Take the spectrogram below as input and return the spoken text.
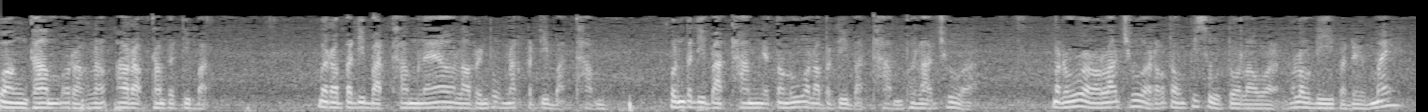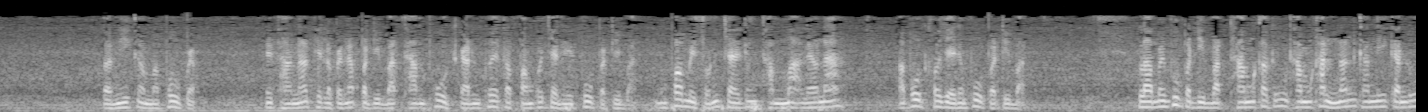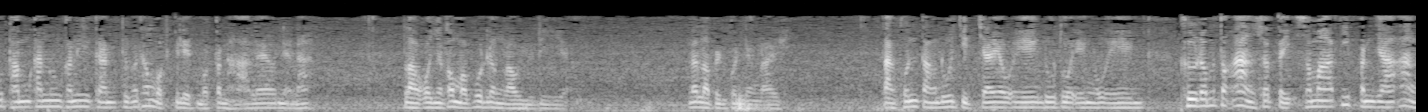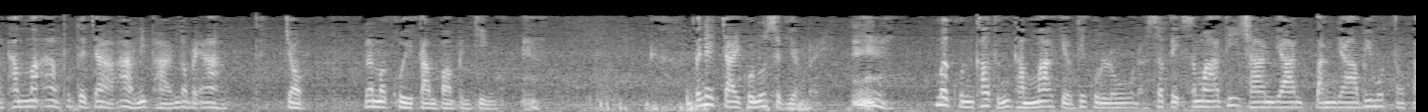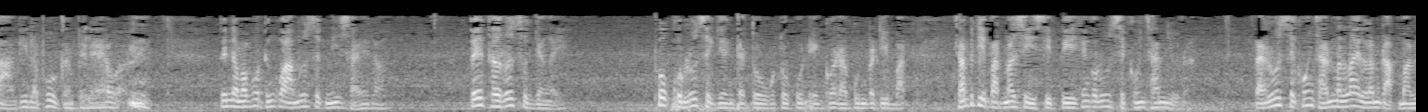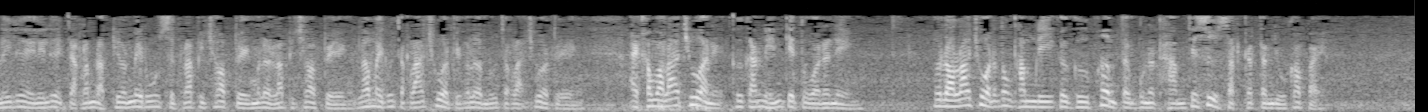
ฟังธรรมอารักอารักธรรมปฏิบัติ เมื่อเราปฏิบัติธรรมแล้ว เราเป็นพวกนักปฏิบัติธรรม คนปฏิบัติธรรมเนี่ยต้องรู้ว่าเราปฏิบัติธรรมเพื่อละชั่วมารู้ว่าเราละชั่ว เราต้องพิสูจน์ตัวเราอะว่าเราดีกว่าเดิมไหมตอนนี้ก็มาพูดแบบ ในฐานะที่เราเป็นนักปฏิบัติธรรมพูดกันเพื่อทำความเข้าใจในผู้ปฏิบัติหลวงพ่อไม่สนใจเรื่องธรรมะแล้วนะมาพูดเข้าใจในผู้ปฏิบัติ เราเป็นผู้ปฏิบัติธรรมก็ถึงทำขั้นนั้นขั้นนี้กันรู้ทำขั้นนู้นขั้นนี้กันถึงกระทั่งหมดกิเลสหมดตัณหาแล้วเนี่ยนะเราก็ยังต้องมาพูดเรื่องเราอยู่ดีอะแล้วเราเป็นคนอย่างไร ต่างคนต่างดูจิตใจเอาเอง ดูตัวเองเอาเอง คือเราไม่ต้องอ้างสติสมาธิปัญญาอ้างธรรมะอ้างพุทธเจ้าอ้างนิพพานต้องไปอ้าง จบแล้วมาคุยตามความเป็นจริงตอนนี้ใจคุณรู้สึกอย่างไร เมื่อคุณเข้าถึงธรรมะเกี่ยวที่คุณรู้นะสติสมาธิฌานญาณปัญญาวิมุตต์ต่าง ๆ ที่เราพูดกันไปแล้วถึงนำมาพูดถึงความรู้สึกนิสัยเราเต้เธอรู้สึกยังไง พวกคุณรู้สึกยังกับตัวตัวคุณเองก็เราคุณปฏิบัติ ฉันปฏิบัติมาสี่สิบปี ฉันก็รู้สึกของฉันอยู่นะแต่รู้สึกของฉันมันไล่ลำดับมาเรื่อยๆเรื่อยๆจากลำดับที่มันไม่รู้สึกรับผิดชอบตัวเองมาเริ่มรับผิดชอบตัวเอง แล้วไม่รู้จักละชั่วตัวเองก็เริ่มรู้จักละชั่วตัวเองไอ้คำว่าละชั่วเนี่ยคือการเห็นแก่ตัวนั่นเอง เราละชั่วเราต้องทำดีก็คือเพิ่มเติมคุณธรรมที่ซื่อสัตย์กตัญญูเข้าไป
